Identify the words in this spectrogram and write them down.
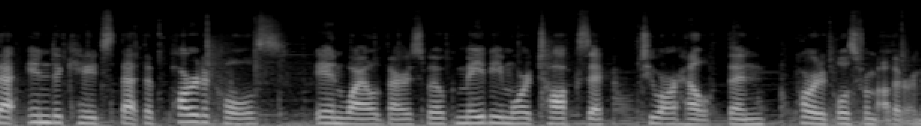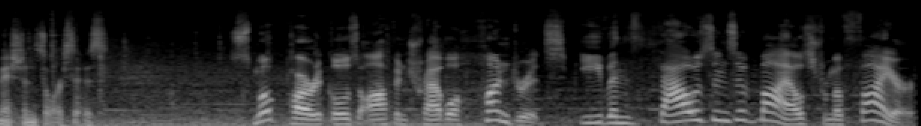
that indicates that the particles in wildfire smoke may be more toxic to our health than particles from other emission sources. Smoke particles often travel hundreds, even thousands of miles from a fire,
